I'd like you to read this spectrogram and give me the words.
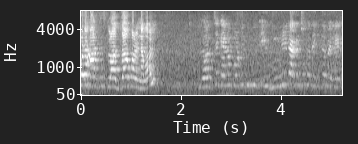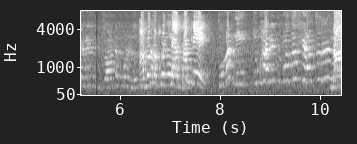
করে হাসছিস লজ্জাও করে না বল। লজ্জা কেন করবে? তুমি এই দু মিনিট আগে চোখে দেখতে পেলে এখানে জলটা পড়ল। আমার সবসময় খেয়াল থাকে। তোমার একটুখানি মধ্যে খেয়াল চলে না।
